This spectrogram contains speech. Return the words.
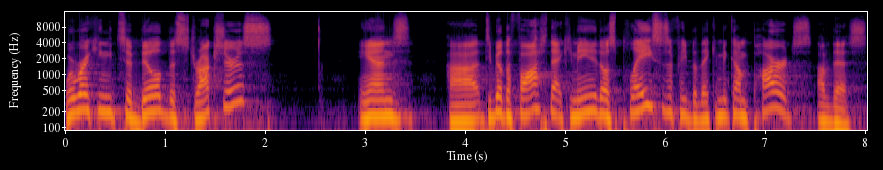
we're working to build the structures and uh, to be able to foster that community, those places of people that can become parts of this,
